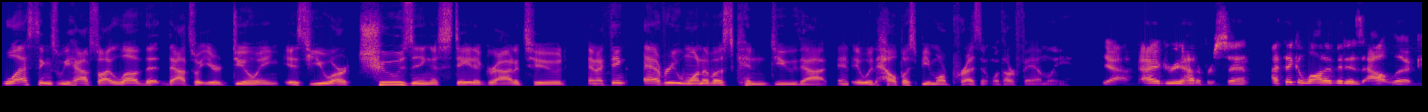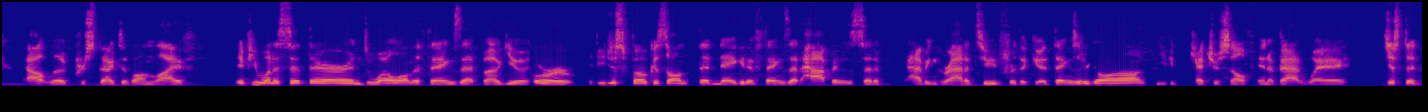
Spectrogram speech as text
blessings we have. So I love that that's what you're doing is you are choosing a state of gratitude. And I think every one of us can do that and it would help us be more present with our family. Yeah, I agree 100%. I think a lot of it is outlook, outlook, perspective on life. If you want to sit there and dwell on the things that bug you, or if you just focus on the negative things that happen instead of having gratitude for the good things that are going on, you could catch yourself in a bad way. Just a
